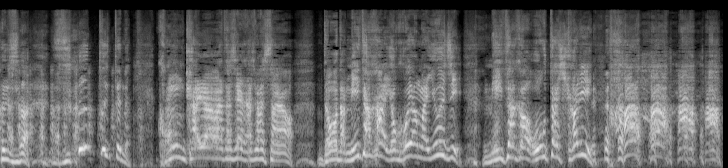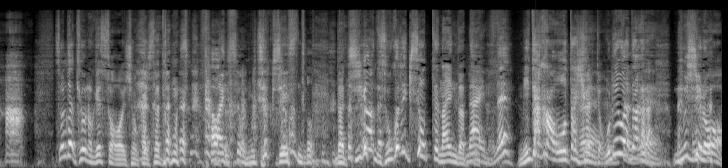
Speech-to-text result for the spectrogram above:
それさ、ずっと言ってんだよ。今回は私が勝ちましたよ。どうだ、見たか？横山裕二。見たか？太田光。はっはっはっはっはそれでは今日のゲストを紹介したいと思います。かわいそう。むちゃくちゃゲスト。だ違うんだ。そこで競ってないんだって。ないのね。見たか、太田光って。俺はだから、むしろ、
